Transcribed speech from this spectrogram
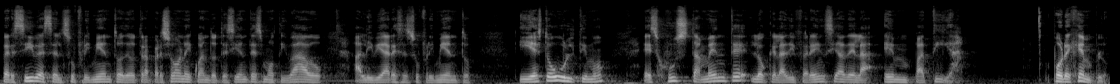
percibes el sufrimiento de otra persona y cuando te sientes motivado a aliviar ese sufrimiento. Y esto último es justamente lo que la diferencia de la empatía. Por ejemplo,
